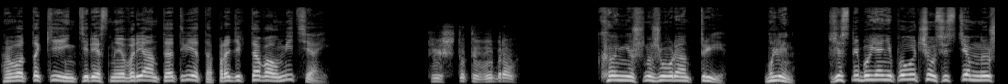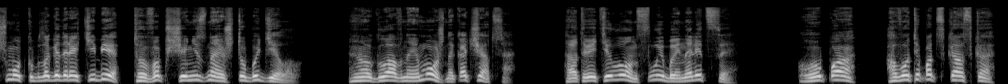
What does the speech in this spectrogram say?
Вот такие интересные варианты ответа продиктовал Митяй. И что ты выбрал? Конечно же, вариант три. Блин, если бы я не получил системную шмотку благодаря тебе, то вообще не знаю, что бы делал. Но главное, можно качаться. Ответил он с лыбой на лице. Опа, а вот и подсказка.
